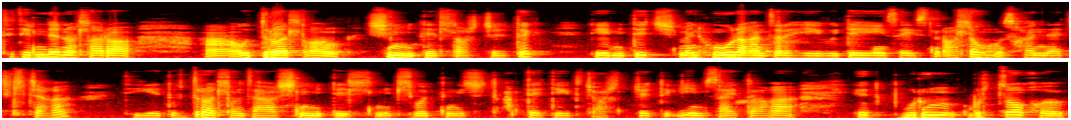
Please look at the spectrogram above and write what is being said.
Тэрэн дээр нь болохоор өдөр болгон шин мэдээлэл орж идэг. Тэгээ мэдээж мань хөөрэ ганцаараа хийгээгүй дээ. Энэ саяс нар олон хүмүүс хойно ажиллаж байгаа. Тэгээд өдөр болгон заавал шин мэдээлэл мэдлгүүд ингэж апдейт хийгдэж орж идэг ийм сайт байгаа. Тэгээд бүрэн бүр 100%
